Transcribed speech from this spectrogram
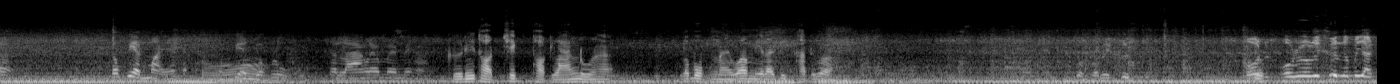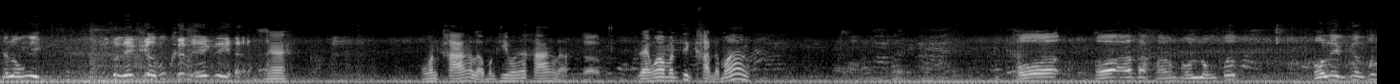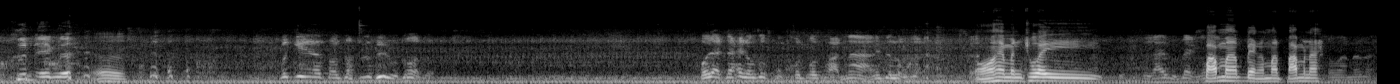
ต้องเปลี่ยนใหม่อะครับโอ้ ต้องเปลี่ยนยกลูกถ้าล้างแล้วมันไม่หายคือนี่ถอดเช็คถอดล้างดูนะฮะ ระบบไหนว่ามีอะไรติดขัดหรือเปล่าจบก็ไม่ขึ้นพอพอเราได้ขึ้นแล้วไม่อยากจะลงอีกเล็กเครื่องปุ๊บขึ้นเองดิเนี่ยอ๋อมันค้างเหรอบางทีมันก็ค้างเหรอ ครับ แสดงว่ามันติดขัดเหรือมั้ง พอพอเอาสักของพอลงปุ๊บพอเล่นเครื่องปุ๊บขึ้นเองเลย เออ เมื่อกี้ตอนตอนที่หนูทอดอะเพราะอยากจะให้ลงสักคนคนผ่านหน้านี่จะลงอะอ๋อ ให้มันช่วยคล้ายๆเหมือนแบ่งปั๊มมาแบ่งน้ำมันปั๊มนะ ประมาณนั้นอะ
